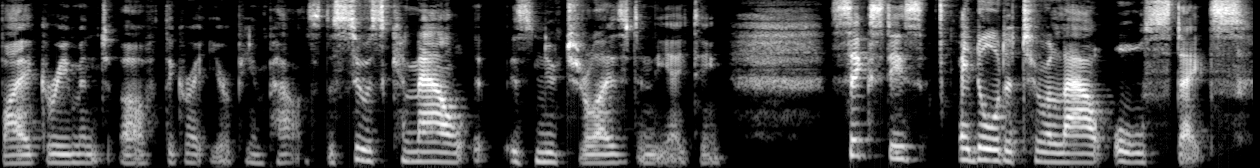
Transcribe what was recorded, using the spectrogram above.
by agreement of the great European powers. The Suez Canal is neutralized in the 1860s in order to allow all states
